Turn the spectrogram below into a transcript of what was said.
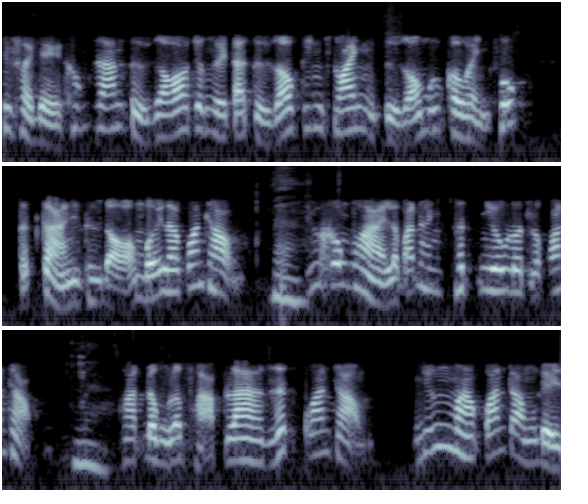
thì phải để không gian tự do cho người ta tự do kinh doanh tự do mưu cầu hạnh phúc tất cả những thứ đó mới là quan trọng. Vâng. chứ không phải là ban hành thật nhiều luật là quan trọng. Vâng. hoạt động lập pháp là rất quan trọng nhưng mà quan trọng để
